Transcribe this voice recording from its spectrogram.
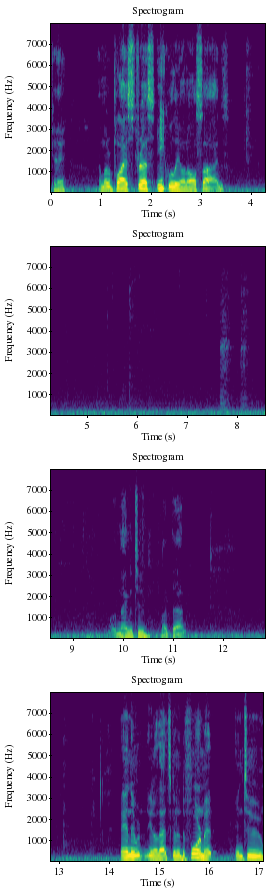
Okay, I'm going to apply stress equally on all sides. magnitude like that. And then, you know, that's going to deform it into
